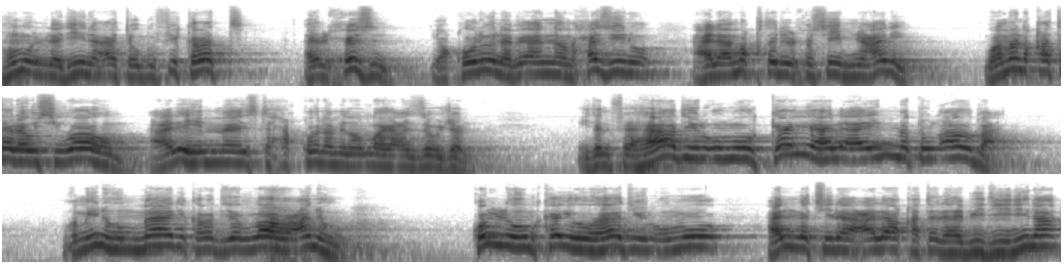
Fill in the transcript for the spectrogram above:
هم الذين أتوا بفكرة الحزن يقولون بأنهم حزنوا على مقتل الحسين بن علي ومن قتله سواهم عليهم ما يستحقون من الله عز وجل. إذا فهذه الأمور كرهها الأئمة الأربع ومنهم مالك رضي الله عنه. كلهم كرهوا هذه الأمور التي لا علاقة لها بديننا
